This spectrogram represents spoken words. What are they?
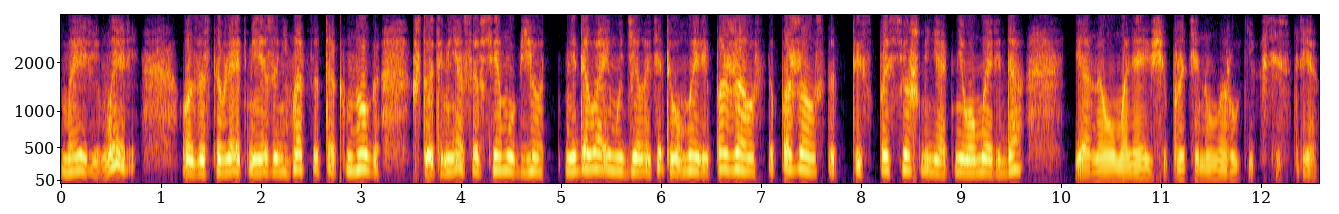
Мэри, Мэри, он заставляет меня заниматься так много, что это меня совсем убьет. Не давай ему делать этого, Мэри. Пожалуйста, пожалуйста, ты спасешь меня от него, Мэри, да? И она умоляюще протянула руки к сестре.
